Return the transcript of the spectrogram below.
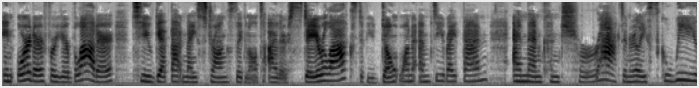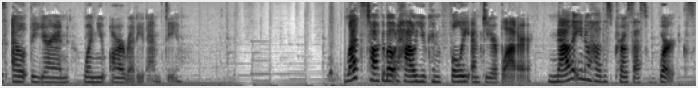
in order for your bladder to get that nice strong signal to either stay relaxed if you don't want to empty right then, and then contract and really squeeze out the urine when you are ready to empty. Let's talk about how you can fully empty your bladder. Now that you know how this process works,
